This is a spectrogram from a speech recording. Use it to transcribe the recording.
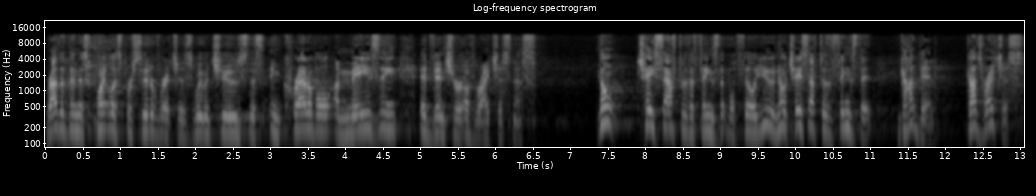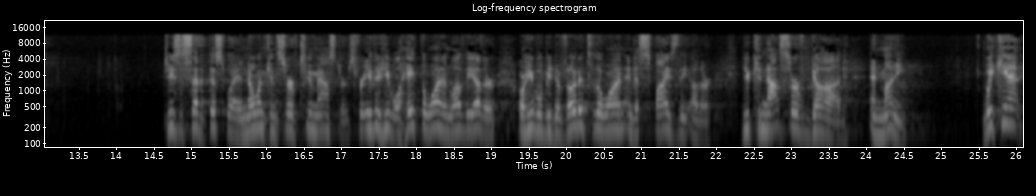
Rather than this pointless pursuit of riches, we would choose this incredible, amazing adventure of righteousness. Don't chase after the things that will fill you. No, chase after the things that God did. God's righteous. Jesus said it this way, and no one can serve two masters, for either he will hate the one and love the other, or he will be devoted to the one and despise the other. You cannot serve God and money. We can't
